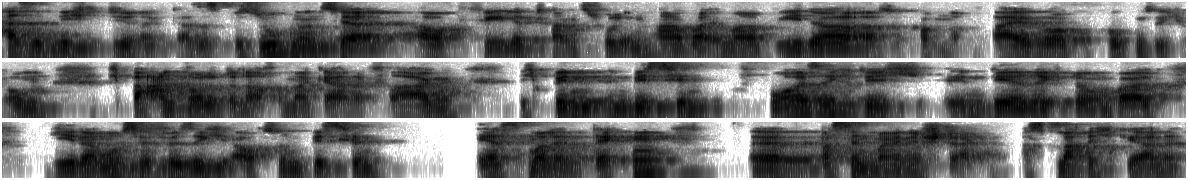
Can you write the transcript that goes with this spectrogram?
Also nicht direkt. Also es besuchen uns ja auch viele Tanzschulinhaber immer wieder, also kommen nach Freiburg und gucken sich um. Ich beantworte dann auch immer gerne Fragen. Ich bin ein bisschen vorsichtig in der Richtung, weil jeder muss ja für sich auch so ein bisschen erstmal entdecken, äh, was sind meine Stärken, was mache ich gerne.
